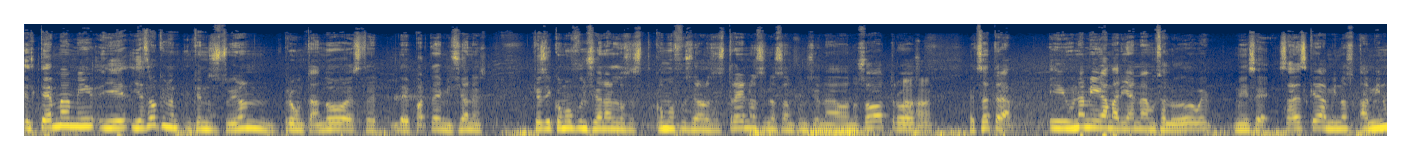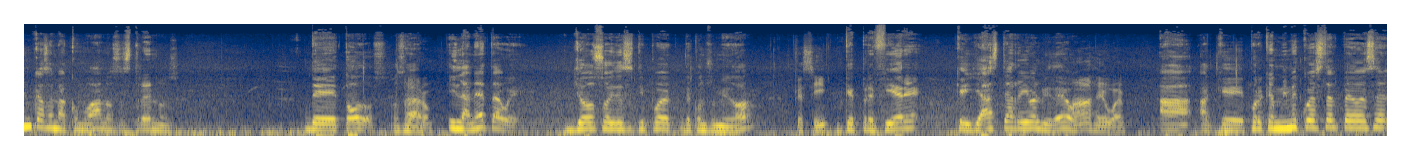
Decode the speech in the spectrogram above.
el tema a mí, y, y es algo que, no- que nos estuvieron preguntando este, de parte de misiones, que si cómo funcionan los cómo funcionan los estrenos, si nos han funcionado a nosotros, Ajá. etcétera. Y una amiga Mariana, un saludo, güey, me dice, ¿sabes qué? A mí, nos, a mí nunca se me acomodan los estrenos de todos, o sea, Claro. y la neta, güey, yo soy de ese tipo de, de consumidor Que sí. que prefiere que ya esté arriba el video Ah, igual. A, a que. Porque a mí me cuesta el pedo ese.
